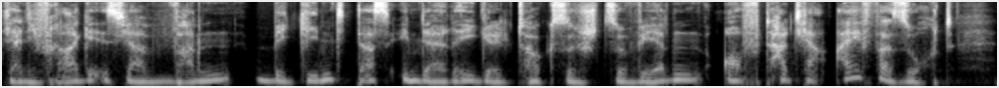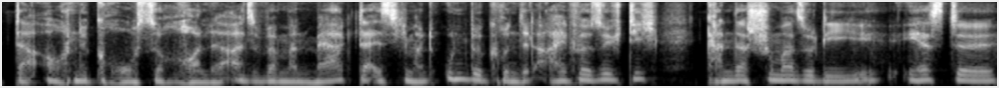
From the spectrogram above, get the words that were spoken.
Ja, die Frage ist ja, wann beginnt das in der Regel toxisch zu werden? Oft hat ja Eifersucht da auch eine große Rolle. Also wenn man merkt, da ist jemand unbegründet eifersüchtig, kann das schon mal so die erste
